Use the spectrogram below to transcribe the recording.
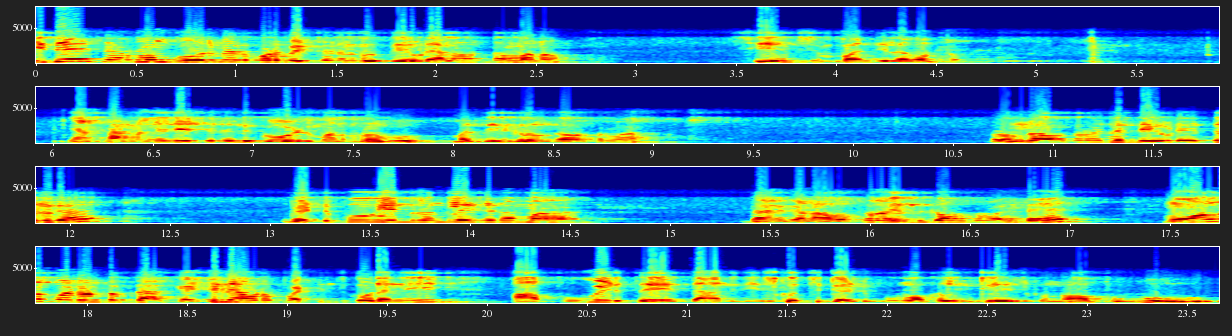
ఇదే చర్మం గోరు మీద కూడా పెట్టాడు అనుకో దేవుడు ఎలా ఉంటాం మనం? సేమ్ సింపాంజీలాగా ఉంటాం. ఎంత అందంగా చేసాడండి గోల్డ్ మన ప్రభు? మరి దీనికి రంగు అవసరమా? రంగు అవసరం అయితే దేవుడు ఎదురుగా గడ్డి పువ్వుకి ఎన్ని రంగులు వేసాడమ్మా? దానికి అది అవసరం ఎందుకు అవసరం అంటే మూలన పడి ఉంటుంది ఆ గడ్డిని ఎవడో పట్టించుకోడని ఆ పువ్వు ఎడితే దాన్ని తీసుకొచ్చి గడ్డి పువ్వు మొక్కలు ఇంట్లో వేసుకున్నాం ఆ పువ్వు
